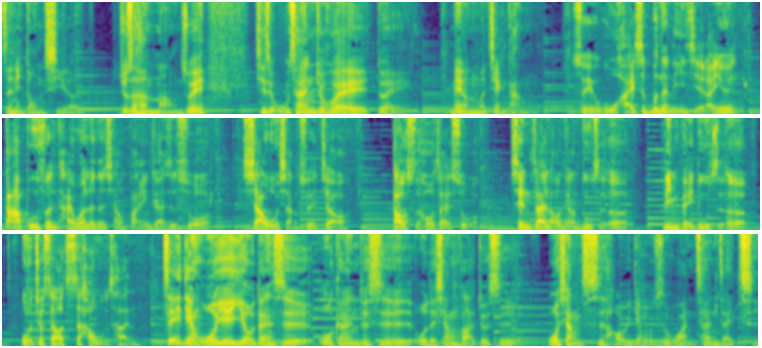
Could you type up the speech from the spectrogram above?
整理东西了，就是很忙，所以其实午餐就会对没有那么健康。所以我还是不能理解了，因为大部分台湾人的想法应该是说下午想睡觉，到时候再说。现在老娘肚子饿。林北肚子饿，我就是要吃好午餐。这一点我也有，但是我可能就是我的想法就是，我想吃好一点，我就是晚餐再吃。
